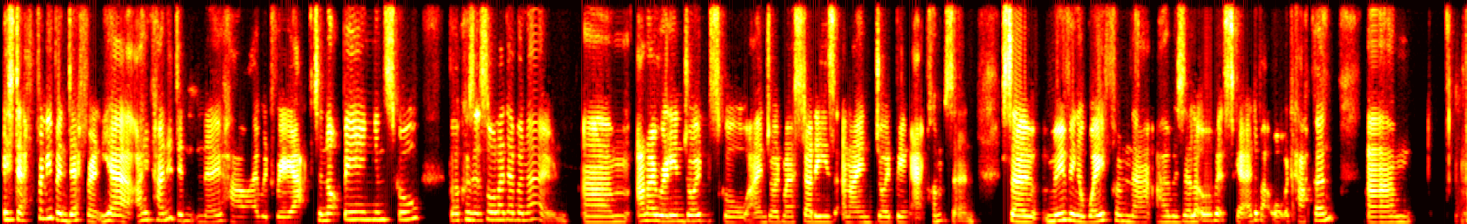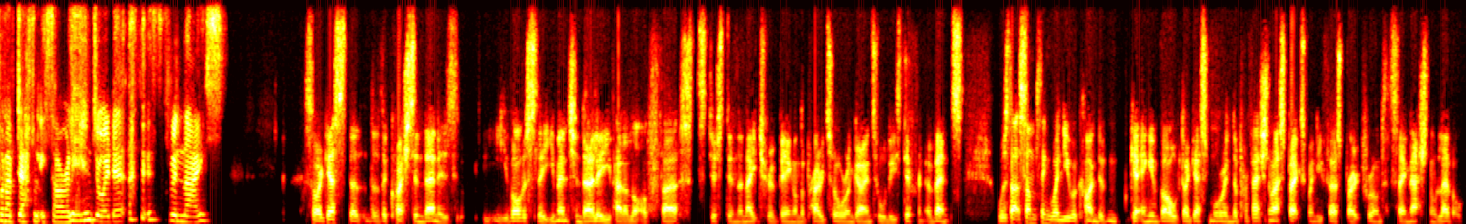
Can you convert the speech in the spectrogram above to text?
It's definitely been different. Yeah i kind of didn't know how i would react to not being in school because it's all I'd ever known. Um, and I really enjoyed school. I enjoyed my studies and I enjoyed being at Clemson. So moving away from that, I was a little bit scared about what would happen. Um, but I've definitely thoroughly enjoyed it. it's been nice. So I guess the, the, the question then is you've obviously you mentioned earlier you've had a lot of firsts just in the nature of being on the pro tour and going to all these different events. Was that something when you were kind of getting involved i guess more in the professional aspects when you first broke through onto say national level?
